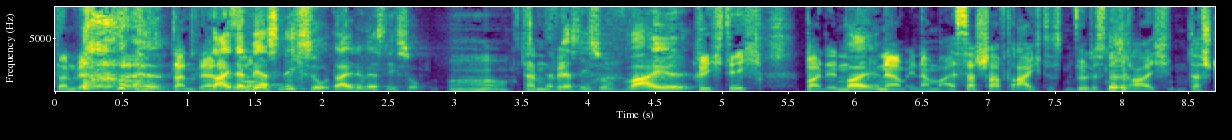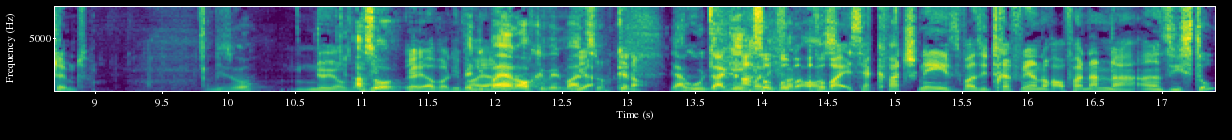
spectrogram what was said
Dann wäre so, dann wäre Nein, so, dann wäre es nicht so. Nein, dann wäre es nicht so. dann Dann wäre wär, es nicht so, weil, Richtig, bei den, Weil? in, der, in der Meisterschaft reicht es, würde es nicht reichen. Das stimmt. wieso? Nö, ja, Ach so, die, ja, ja, weil die wenn Bayern, die Bayern auch gewinnen, meinst ja, du? Genau. Ja gut, da gehe ich Ach so, nicht von wo, aus. wobei ist ja Quatsch, nee, weil sie treffen ja noch aufeinander. Ah, Siehst du?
